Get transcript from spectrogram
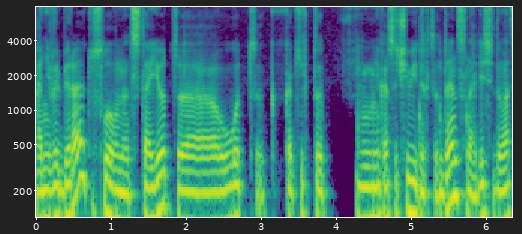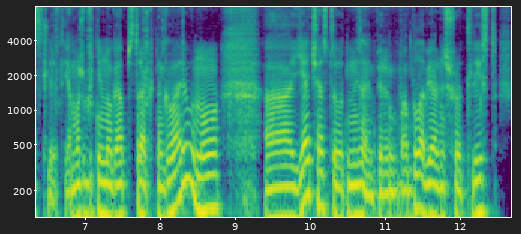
они выбирают, условно, отстает э, от каких-то мне кажется, очевидных тенденций на 10-20 лет. Я, может быть, немного абстрактно говорю, но э, я часто, вот, не знаю, был объявлен шорт-лист а,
